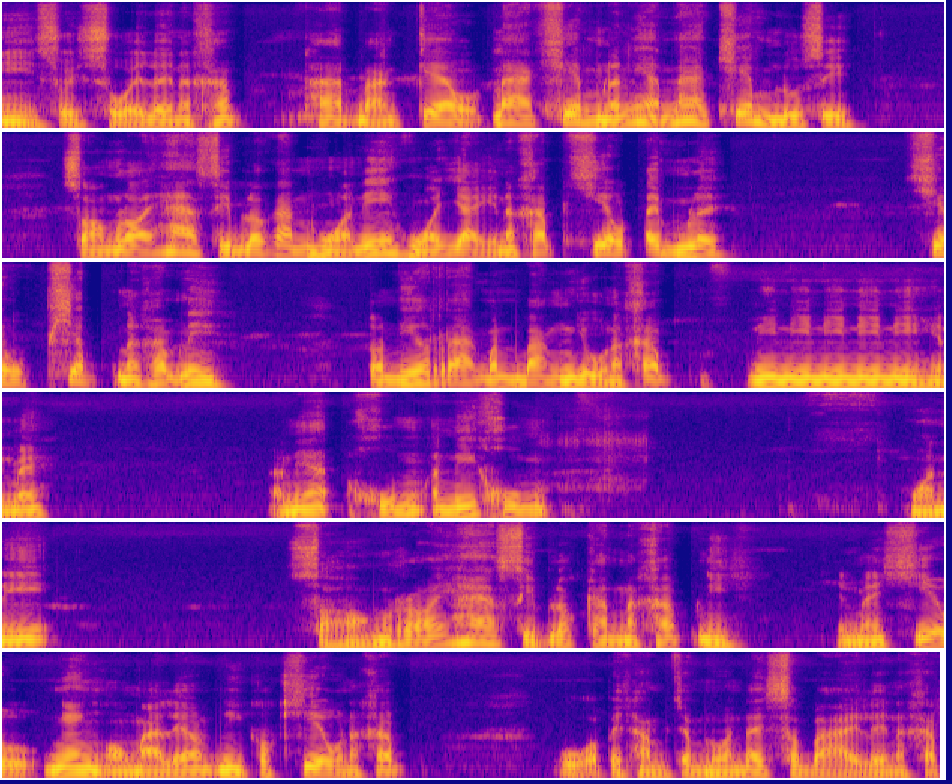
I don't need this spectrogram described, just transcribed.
นี่สวยๆเลยนะครับธาตุบางแก้วหน้าเข้มนะเนี่ยหน้าเข้มดูสิ สองร้อยห้าสิบแล้วกันหัวนี้หัวใหญ่นะครับเขี้ยวเต็มเลยเขี้ยวเพียบนะครับ นี่ ตอนนี้รากมันบังอยู่นะครับ นี่นี่นี่นี่นี่เห็นไหมอันเนี้ยคุ้มอันนี้คุ้ม หัวนี้สองร้อยห้าสิบแล้วกันนะครับ นี่ เห็นไหมเขี้ยวแง่งออกมาแล้วนี่ก็เขี้ยวนะครับโอ้เอาไปทำจำนวนได้สบายเลยนะครับ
